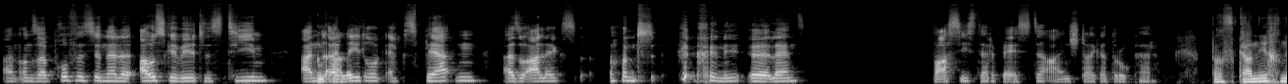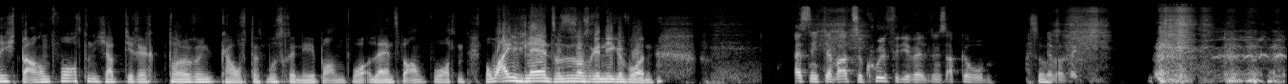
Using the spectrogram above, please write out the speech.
an unser professionelle, ausgewähltes Team, an Und Alex? 3D-Druck-Experten, also Alex und René, äh, Lance. Was ist der beste Einsteigerdrucker? Das kann ich nicht beantworten. Ich habe direkt teuren gekauft. Das muss René beantworten, Lance beantworten. Warum eigentlich Lance? Was ist aus René geworden? Weiß nicht, der war zu cool für die Welt und ist abgehoben. Achso. Der war weg.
